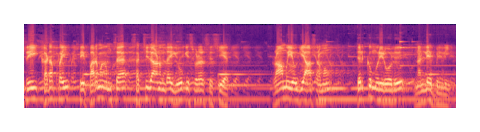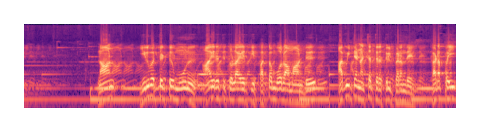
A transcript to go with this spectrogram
ஸ்ரீ கடப்பை ஸ்ரீ பரமஹம்ச சச்சிதானந்த யோகீஸ்வரர் சிஷ்யர். ராமயோகி ஆசிரமம் தெற்குமுறி ரோடு நல்லேபிள்ளி நான் இருபத்தெட்டு மூணு ஆயிரத்தி தொள்ளாயிரத்தி பத்தொன்பதாம் ஆண்டு அபிட்ட நட்சத்திரத்தில் பிறந்தேன். கடப்பை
